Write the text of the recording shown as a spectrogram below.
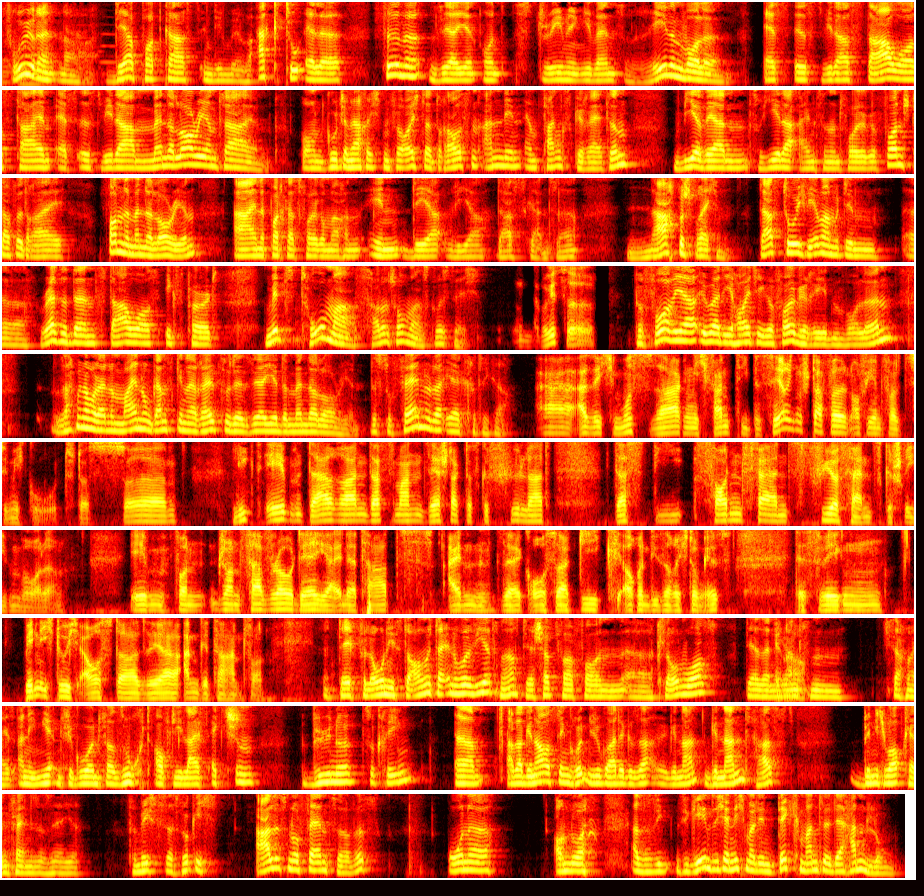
Frührentner, der Podcast, in dem wir über aktuelle Filme, Serien und Streaming-Events reden wollen. Es ist wieder Star Wars Time, es ist wieder Mandalorian Time. Und gute Nachrichten für euch da draußen an den Empfangsgeräten. Wir werden zu jeder einzelnen Folge von Staffel 3 von The Mandalorian eine Podcast-Folge machen, in der wir das Ganze nachbesprechen. Das tue ich wie immer mit dem äh, Resident Star Wars Expert mit Thomas. Hallo Thomas, grüß dich. Grüße. Bevor wir über die heutige Folge reden wollen, Sag mir noch mal deine Meinung ganz generell zu der Serie The Mandalorian. Bist du Fan oder eher Kritiker? Äh, also ich muss sagen, ich fand die bisherigen Staffeln auf jeden Fall ziemlich gut. Das äh, liegt eben daran, dass man sehr stark das Gefühl hat, dass die von Fans für Fans geschrieben wurde. Eben von John Favreau, der ja in der Tat ein sehr großer Geek auch in dieser Richtung ist. Deswegen bin ich durchaus da sehr angetan von. Dave Filoni ist da auch mit da involviert, ne? Der Schöpfer von äh, Clone Wars, der seine Genau. ganzen, ich sag mal jetzt animierten Figuren versucht, auf die Live-Action-Bühne zu kriegen. Ähm, aber genau aus den Gründen, die du gerade genannt, genannt hast, bin ich überhaupt kein Fan dieser Serie. Für mich ist das wirklich alles nur Fanservice, ohne auch nur, also sie, sie geben sich ja nicht mal den Deckmantel der Handlung.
